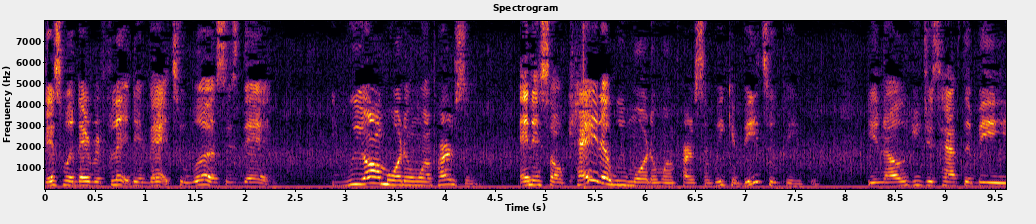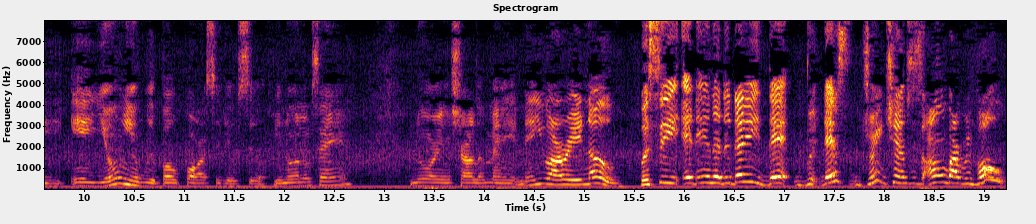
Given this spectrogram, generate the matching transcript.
That's what they reflecting back to us is that we are more than one person. And it's okay that we more than one person. We can be two people. You know, you just have to be in union with both parts of yourself. You know what I'm saying? Nori and Charlemagne. Man, you already know. But see, at the end of the day, that that's Drink Champs is owned by Revolt.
